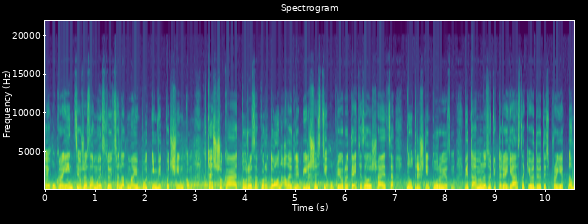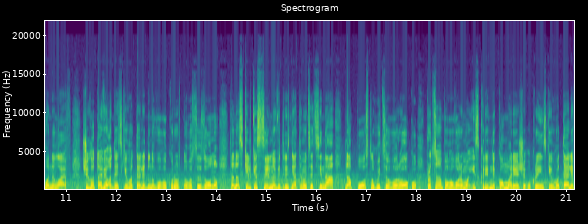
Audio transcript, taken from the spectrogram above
й українці вже замислюються над майбутнім відпочинком. Хтось шукає тури за кордон, але для більшості у пріоритеті залишається внутрішній туризм. Вітаю, мене звуть Вікторія Яслик і ви дивитесь проєкт Новини Лайф. Чи готові одеські готелі до нового курортного сезону та наскільки сильно відрізнятиметься ціна на послуги цього року? Про це ми поговоримо із керівником мережі українських готелів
